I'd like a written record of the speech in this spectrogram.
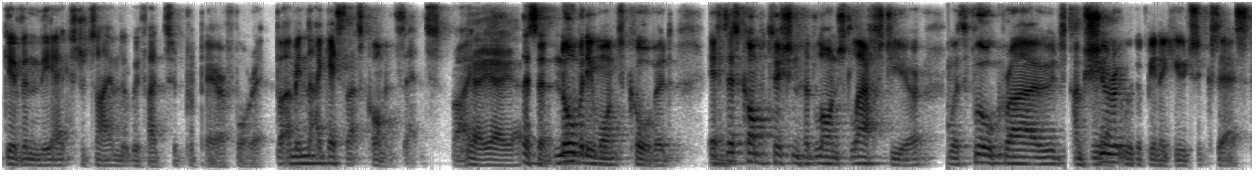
given the extra time that we've had to prepare for it. But I mean, I guess that's common sense, right? Yeah, yeah, yeah. Listen, nobody wants COVID. If this competition had launched last year with full crowds, I'm sure yeah. it would have been a huge success.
